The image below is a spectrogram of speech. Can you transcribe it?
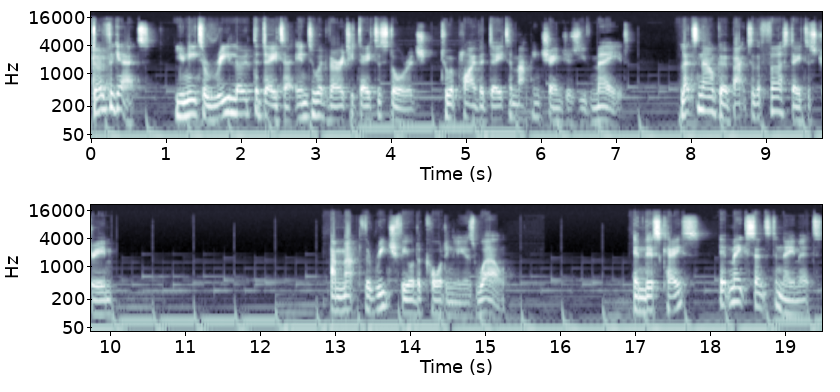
Don't forget, you need to reload the data into Adverity data storage to apply the data mapping changes you've made. Let's now go back to the first data stream and map the reach field accordingly as well. In this case, it makes sense to name it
